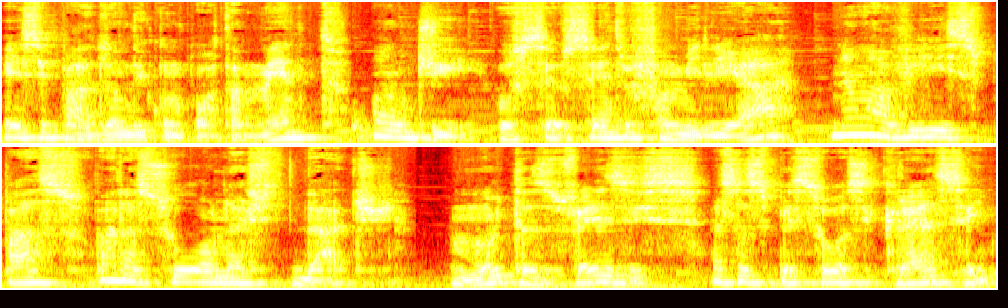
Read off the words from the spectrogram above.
Esse padrão de comportamento, onde o seu centro familiar não havia espaço para sua honestidade, Muitas vezes, essas pessoas crescem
